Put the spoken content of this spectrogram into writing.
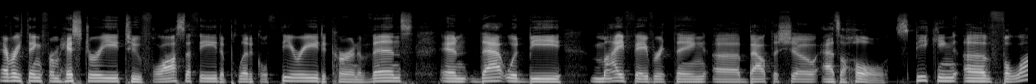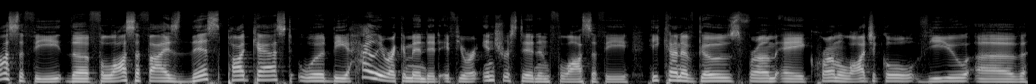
Everything from history to philosophy to political theory to current events. And that would be my favorite thing uh, about the show as a whole. Speaking of philosophy, the Philosophize This podcast would be highly recommended if you are interested in philosophy. He kind of goes from a chronological view of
